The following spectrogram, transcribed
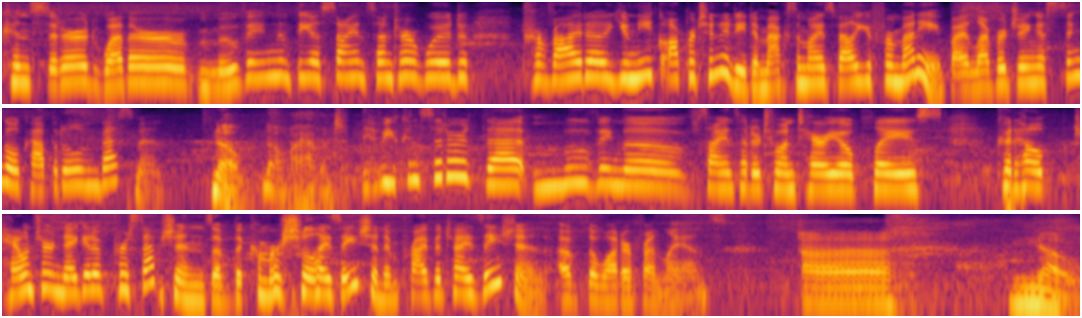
considered whether moving the science center would provide a unique opportunity to maximize value for money by leveraging a single capital investment. No, no, I haven't. Have you considered that moving the Science Center to Ontario Place could help counter negative perceptions of the commercialization and privatization of the waterfront lands? Uh, no.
